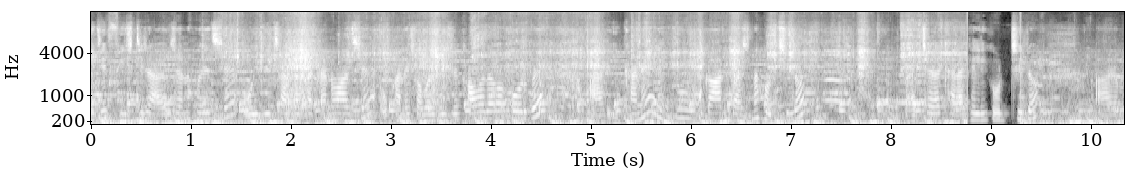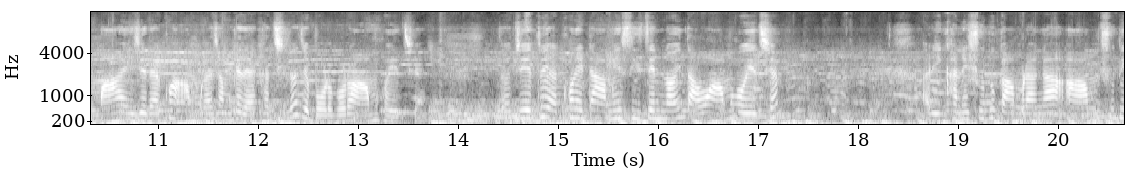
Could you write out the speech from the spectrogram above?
এই যে ফিস্টির আয়োজন হয়েছে, ওই যে ছাতা কাটানো আছে, ওখানে সবাই বসে খাওয়া দাওয়া করবে। গান বাজনা হচ্ছিল। বাচ্চারা খেলাখেলি করছিল। আর মা এই যে দেখো, আম গাছ আমাকে দেখাচ্ছিল যে বড় বড় আম হয়েছে। তো যেহেতু এখন এটা আমের সিজন নয়, তাও আম হয়েছে। আর এখানে শুধু কামরাঙা আম, শুধু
